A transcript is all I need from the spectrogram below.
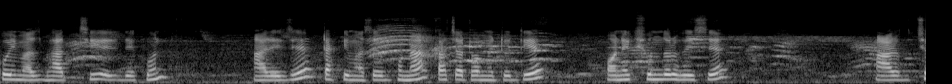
কই মাছ ভাজছি, এই দেখুন। আর এই যে টাকি মাছের ভুনা, কাঁচা টমেটো দিয়ে। অনেক সুন্দর হয়েছে। আর হচ্ছে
